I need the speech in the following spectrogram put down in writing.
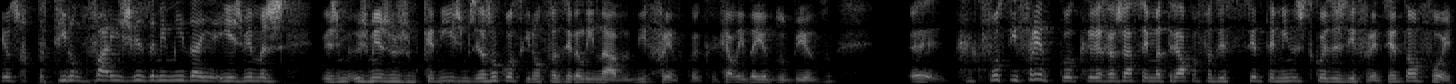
Eles repetiram várias vezes a mesma ideia e as mesmas, os, os mesmos mecanismos. Eles não conseguiram fazer ali nada diferente com aquela ideia do dedo. Eh, Que, fosse diferente, que arranjassem material para fazer 60 minutos de coisas diferentes. Então foi:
